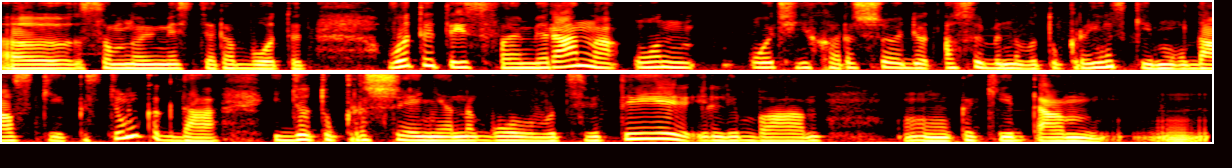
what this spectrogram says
э, со мной вместе работают. Вот это из фоамирана, он очень хорошо идет, особенно вот украинский, молдавский костюм, когда идет украшение на голову, цветы, либо м, какие-то м,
